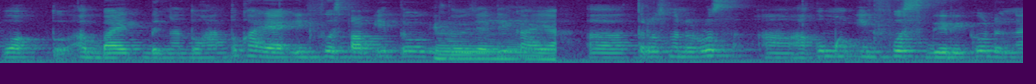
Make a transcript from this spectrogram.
waktu abide dengan Tuhan tuh kayak infus pump itu gitu Hmm. jadi kayak terus menerus aku menginfus diriku dengan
